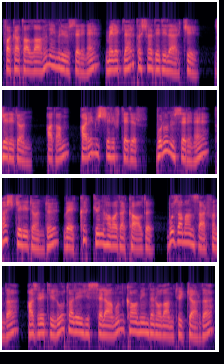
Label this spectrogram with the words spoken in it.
Fakat Allah'ın emri üzerine melekler taşa dediler ki, geri dön, adam harem-i şeriftedir. Bunun üzerine taş geri döndü ve 40 gün havada kaldı. Bu zaman zarfında Hazreti Lut aleyhisselamın kavminden olan tüccar da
